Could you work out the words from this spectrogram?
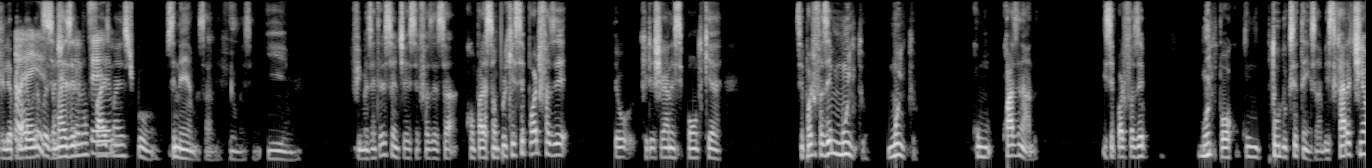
ele aprendeu é muita coisa, mas ele não ter- faz mais, tipo, cinema, sabe? Filme, assim. E, enfim, mas é interessante aí você fazer essa comparação, porque você pode fazer. Eu queria chegar nesse ponto que é. Você pode fazer muito, muito, com quase nada. E você pode fazer muito pouco com tudo que você tem, sabe? Esse cara tinha,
